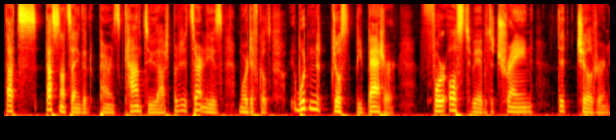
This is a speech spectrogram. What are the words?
that's that's not saying that parents can't do that, but it certainly is more difficult. Wouldn't it just be better for us to be able to train the children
